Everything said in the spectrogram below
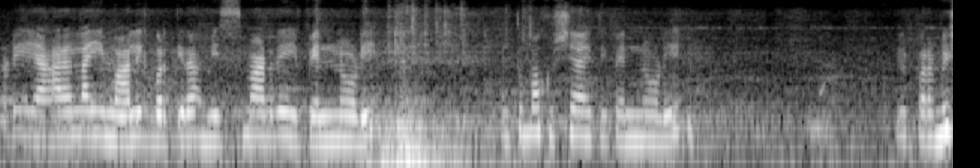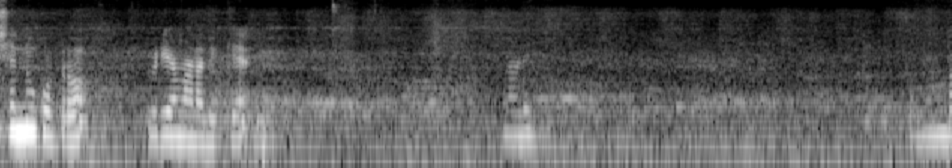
ನೋಡಿ, ಯಾರೆಲ್ಲ ಈ ಮಾಲಿಗೆ ಬರ್ತೀರಾ ಮಿಸ್ ಮಾಡಿದೆ ಈ ಪೆನ್ ನೋಡಿ. ನಂಗೆ ತುಂಬ ಖುಷಿ ಆಯ್ತು ಈ ಪೆನ್ ನೋಡಿ. ಇವ್ರು ಪರ್ಮಿಷನ್ನು ಕೊಟ್ಟರು ವಿಡಿಯೋ ಮಾಡೋದಕ್ಕೆ. ನೋಡಿ. ತುಂಬ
